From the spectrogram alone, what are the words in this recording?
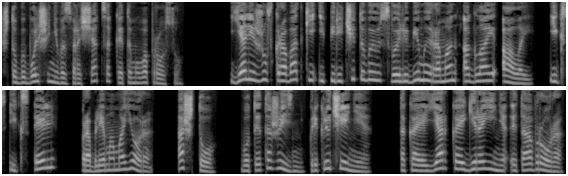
чтобы больше не возвращаться к этому вопросу. Я лежу в кроватке и перечитываю свой любимый роман Аглаи Алой «XXL. Проблема майора». А что? Вот это жизнь, приключения. Такая яркая героиня эта Аврора.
